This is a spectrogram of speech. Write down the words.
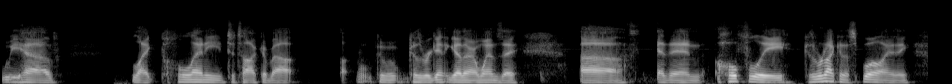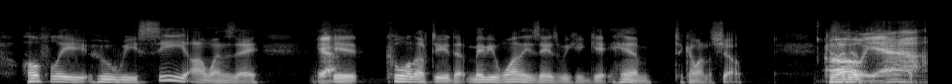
we have like plenty to talk about because we're getting together on Wednesday, uh, and then hopefully because we're not going to spoil anything. Hopefully, who we see on Wednesday Yeah. is cool enough, dude, that maybe one of these days we could get him to come on the show. 'Cause I Oh did- yeah.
